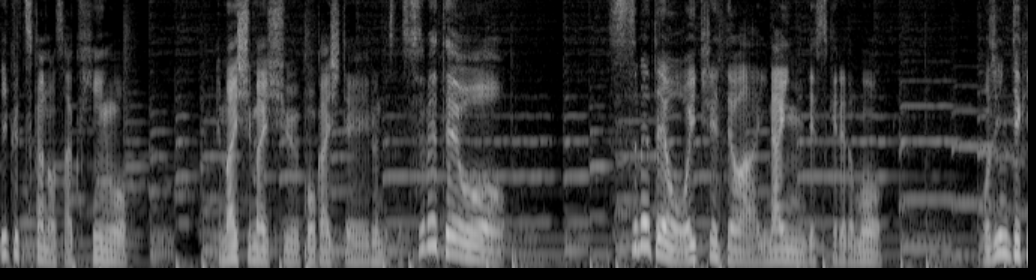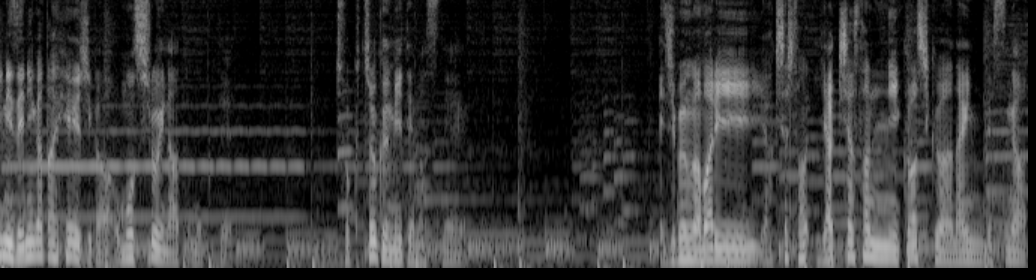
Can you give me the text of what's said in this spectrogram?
いくつかの作品を毎週毎週公開しているんですね。全てを全てを追い切れてはいないんですけれども個人的に銭形平次が面白いなと思ってちょくちょく見てますね。自分あまり役者さん役者さんに詳しくはないんですが、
